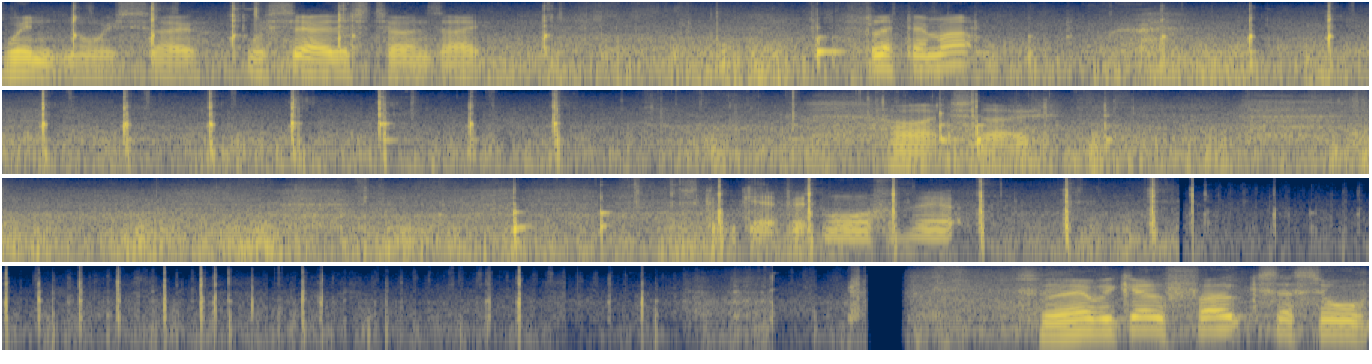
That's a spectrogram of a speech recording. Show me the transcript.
wind noise so we'll see how this turns out. Flip him up. Right, so just got to get a bit more from there. So there we go folks, that's all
